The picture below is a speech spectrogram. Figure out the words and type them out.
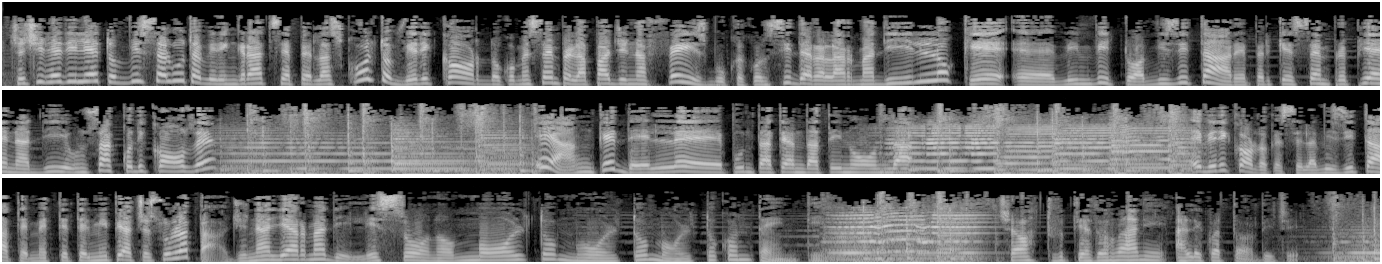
Cecilia Di Lieto vi saluta, vi ringrazia per l'ascolto, vi ricordo come sempre la pagina Facebook Considera l'Armadillo che eh, vi invito a visitare perché è sempre piena di un sacco di cose e anche delle puntate andate in onda. E vi ricordo che se la visitate mettete il mi piace sulla pagina, gli armadilli sono molto molto molto contenti. Ciao a tutti, a domani alle 14.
